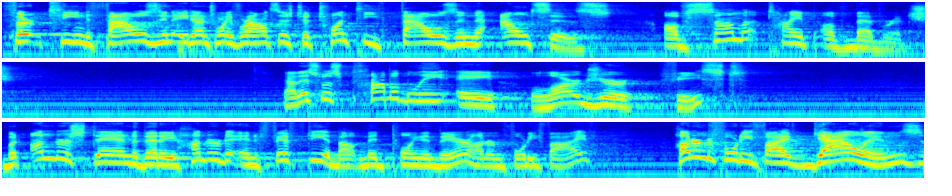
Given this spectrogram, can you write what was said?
13,824 ounces to 20,000 ounces of some type of beverage. Now, this was probably a larger feast but understand that 150, about midpoint in there, 145, 145 gallons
